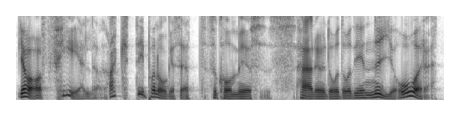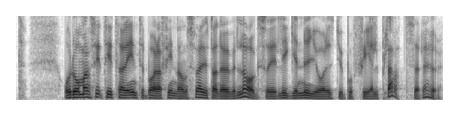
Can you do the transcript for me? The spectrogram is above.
ja, felaktig på något sätt så kommer ju här nu då, då det är nyåret. Och då man tittar inte bara Finland och Sverige utan överlag så ligger nyåret ju på fel plats, eller hur?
